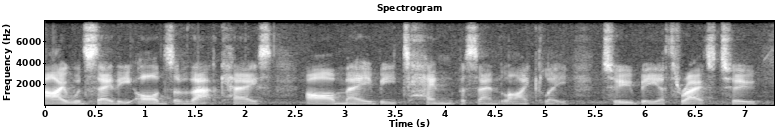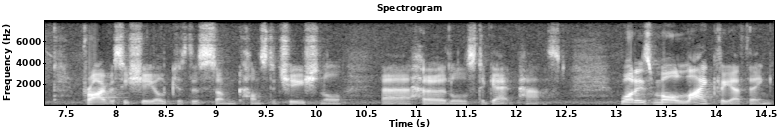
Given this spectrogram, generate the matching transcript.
I would say the odds of that case are maybe 10% likely to be a threat to Privacy Shield because there's some constitutional uh, hurdles to get past. What is more likely, I think,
